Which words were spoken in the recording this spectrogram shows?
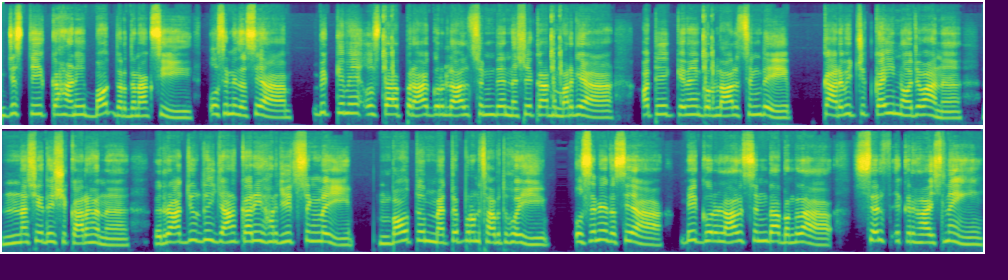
ਜਿਸ ਦੀ ਕਹਾਣੀ ਬਹੁਤ ਦਰਦਨਾਕ ਸੀ, ਉਸਨੇ ਦੱਸਿਆ ਵੀ ਕਿਵੇਂ ਉਸ ਦਾ ਭਰਾ ਗੁਰਲਾਲ ਸਿੰਘ ਦੇ ਨਸ਼ੇ ਕਾਰਨ ਮਰ ਗਿਆ ਅਤੇ ਕਿਵੇਂ ਗੁਰਲਾਲ ਸਿੰਘ ਦੇ ਘਰ ਵਿੱਚ ਕਈ ਨੌਜਵਾਨ ਨਸ਼ੇ ਦੇ ਸ਼ਿਕਾਰ ਹਨ। ਰਾਜੂ ਦੀ ਜਾਣਕਾਰੀ ਹਰਜੀਤ ਸਿੰਘ ਲਈ ਬਹੁਤ ਮਹੱਤਵਪੂਰਨ ਸਾਬਤ ਹੋਈ। ਉਸਨੇ ਦੱਸਿਆ ਵੀ ਗੁਰਲਾਲ ਸਿੰਘ ਦਾ ਬੰਗਲਾ ਸਿਰਫ ਇੱਕ ਰਿਹਾਇਸ਼ ਨਹੀਂ,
